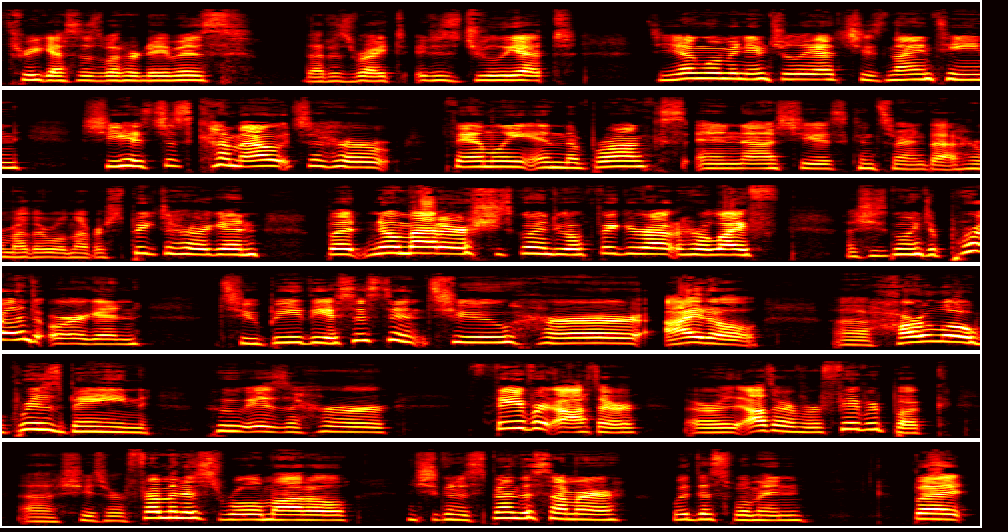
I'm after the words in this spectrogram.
Three guesses what her name is. That is right. It is Juliet. It's a young woman named Juliet. She's 19. She has just come out to her family in the Bronx, and now she is concerned that her mother will never speak to her again. But no matter, she's going to go figure out her life. Uh, she's going to Portland, Oregon to be the assistant to her idol, uh, Harlowe Brisbane, who is her favorite author, or the author of her favorite book. Uh, she's her feminist role model, and she's going to spend the summer with this woman. But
